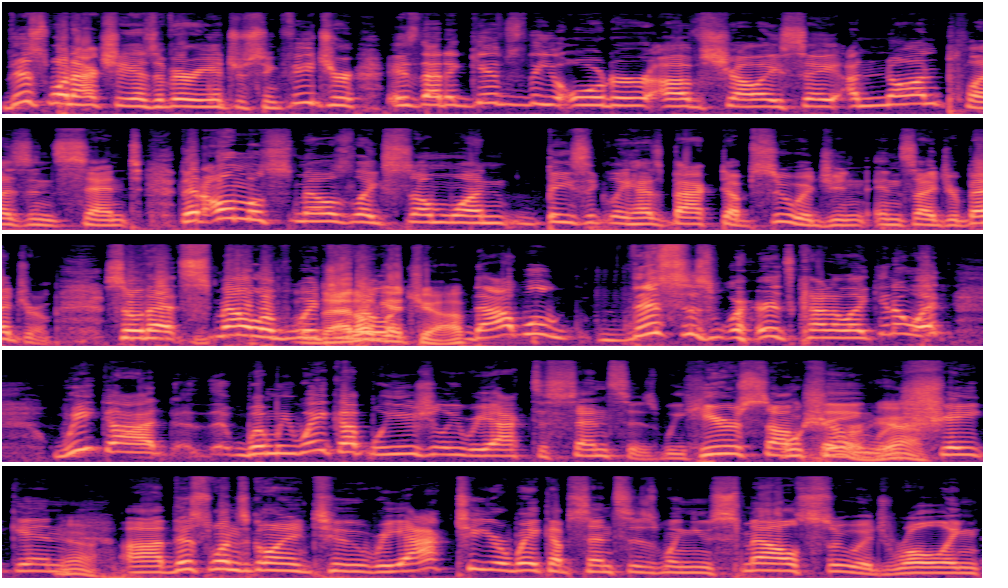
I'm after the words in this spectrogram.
this one actually has a very interesting feature is that it gives the order of, shall I say, a non-pleasant scent that almost smells like someone basically has backed up sewage in, inside your bedroom. So that smell of which that'll will- get you up. That will. This is where it's kind of like you know what. We got when we wake up, we usually react to senses. We hear something, sure, we're yeah. shaken. Yeah. Uh, this one's going to react to your wake up senses when you smell sewage rolling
